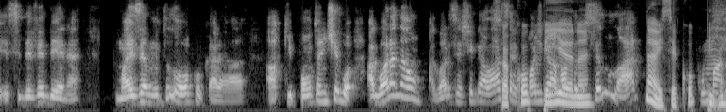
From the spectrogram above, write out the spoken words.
esse DVD, né? Mas é muito louco, cara. A, a que ponto a gente chegou? Agora não. Agora você chega lá, Só você copia, pode gravar né? pelo celular Não, e você copia. uma-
